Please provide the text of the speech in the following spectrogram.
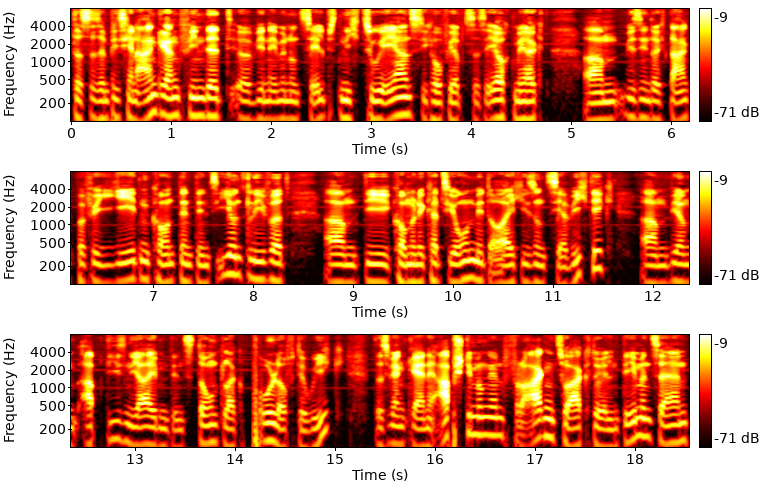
dass das ein bisschen Anklang findet. Äh, wir nehmen uns selbst nicht zu ernst. Ich hoffe, ihr habt das eh auch gemerkt. Ähm, wir sind euch dankbar für jeden Content, den ihr uns liefert. Ähm, die Kommunikation mit euch ist uns sehr wichtig. Ähm, wir haben ab diesem Jahr eben den Stone Luck Poll of the Week. Das werden kleine Abstimmungen, Fragen zu aktuellen Themen sein.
